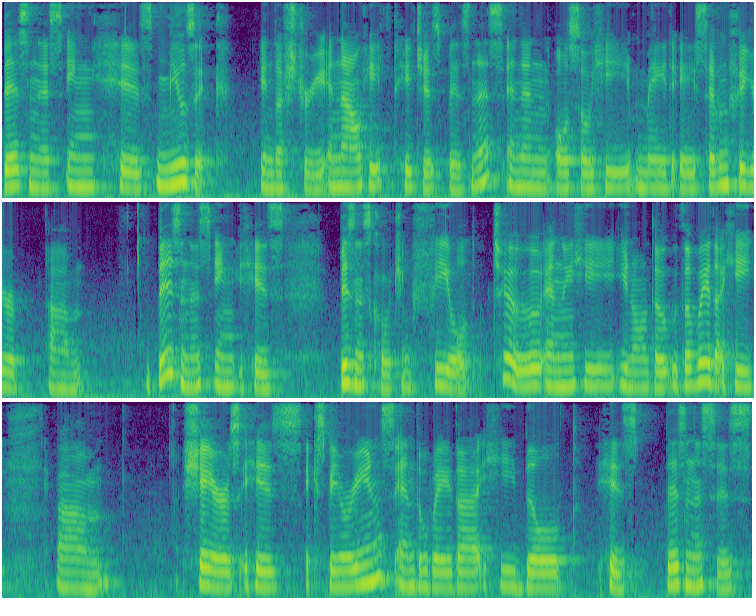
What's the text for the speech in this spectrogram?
business in his music industry. And now he teaches business. And then also he made a seven figure um, business in his business coaching field too and he you know the the way that he um, shares his experience and the way that he built his businesses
